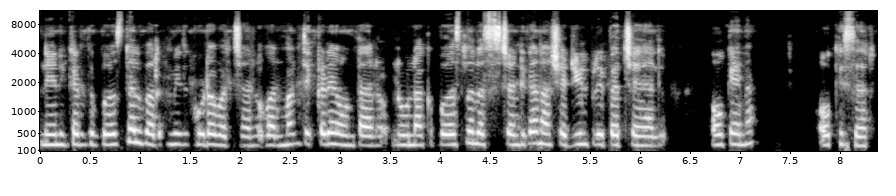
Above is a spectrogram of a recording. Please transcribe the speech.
నేను ఇక్కడికి పర్సనల్ వర్క్ మీద కూడా వచ్చాను. వన్ మంత్ ఇక్కడే ఉంటాను. నువ్వు నాకు పర్సనల్ అసిస్టెంట్గా నా షెడ్యూల్ ప్రిపేర్ చేయాలి. ఓకేనా ఓకే సార్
